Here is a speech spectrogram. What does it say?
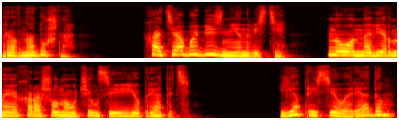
равнодушно. Хотя бы без ненависти, но он, наверное, хорошо научился ее прятать. Я присела рядом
